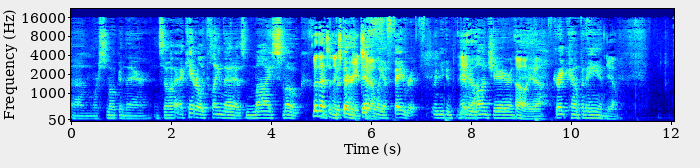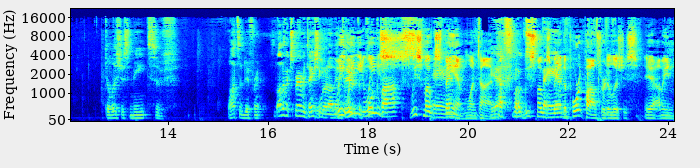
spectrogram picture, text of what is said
Mhm. um, were smoking there, and so I, I can't really claim that as my smoke. But that's an experience, yeah. definitely a favorite when you can have Yeah. your lawn chair and Oh yeah, great company and yeah. delicious meats of lots of different, a lot of experimentation going on there We we The we, pops we smoked and- spam one time. Yeah, smoked we smoked spam. spam. The pork pops were delicious. Yeah, I mean,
